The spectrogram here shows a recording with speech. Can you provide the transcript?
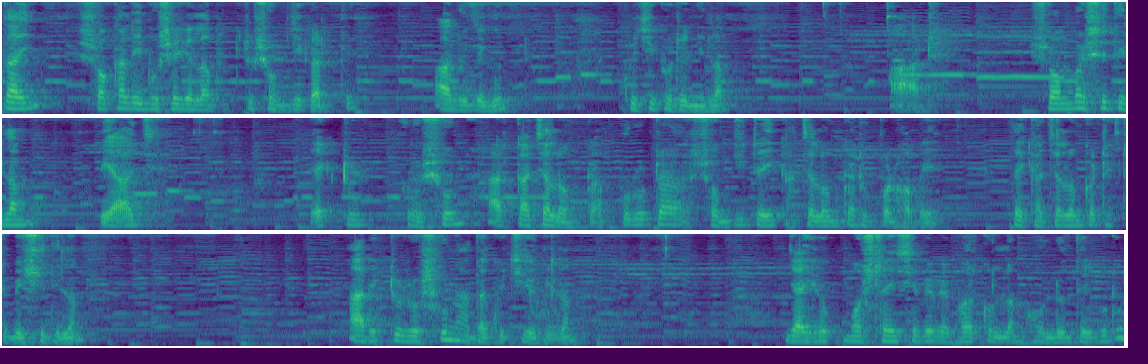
তাই সকালেই বসে গেলাম একটু সবজি কাটতে, আলু বেগুন কুচি করে নিলাম, আর সোমবাসে দিলাম পেঁয়াজ একটু রসুন আর কাঁচা লঙ্কা, পুরোটা সবজিটাই কাঁচা লঙ্কার উপর হবে। তাই কাঁচা লঙ্কাটা একটু বেশি দিলাম। আর একটু রসুন, আদা কুচিও দিলাম। যাই হোক, মশলা হিসেবে ব্যবহার করলাম হলুদের গুঁড়ো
